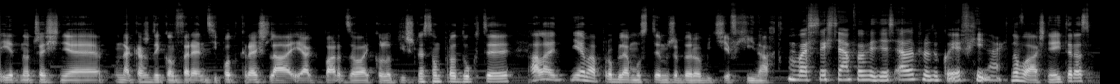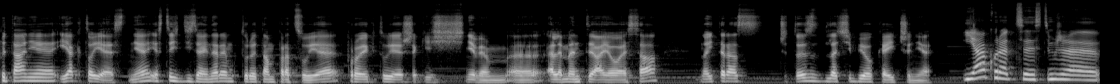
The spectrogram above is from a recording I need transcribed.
jednocześnie na każdej konferencji podkreśla, jak bardzo ekologiczne są produkty, ale nie ma problemu z tym, żeby robić je w Chinach. Właśnie chciałam powiedzieć, ale produkuje w Chinach. No właśnie, i teraz pytanie, jak to jest, nie? Jesteś designerem, który tam pracuje, projektujesz jakieś, nie wiem, e, elementy iOS-a, no i teraz, czy to jest dla ciebie ok, czy nie? Ja akurat z tym, że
